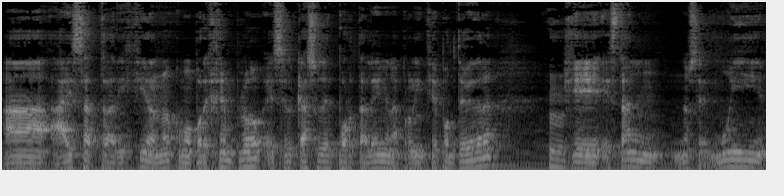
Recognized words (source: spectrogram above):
a, esa tradición, ¿no? Como por ejemplo es el caso de Portalén en la provincia de Pontevedra, mm. que están, no sé, muy,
